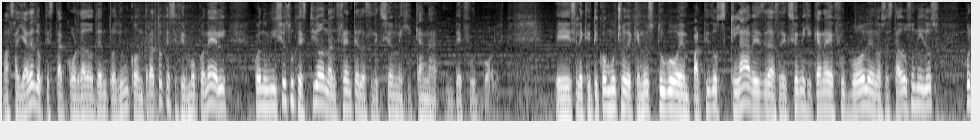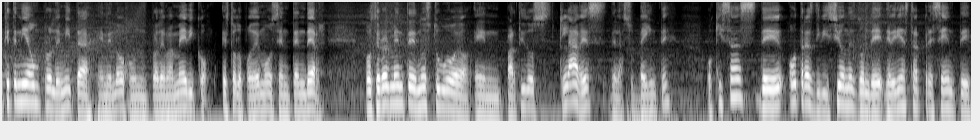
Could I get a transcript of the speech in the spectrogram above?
más allá de lo que está acordado dentro de un contrato que se firmó con él cuando inició su gestión al frente de la selección mexicana de fútbol. Eh, se le criticó mucho de que no estuvo en partidos claves de la selección mexicana de fútbol en los Estados Unidos porque tenía un problemita en el ojo, un problema médico. Esto lo podemos entender. Posteriormente no estuvo en partidos claves de la sub-20 o quizás de otras divisiones donde debería estar presente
